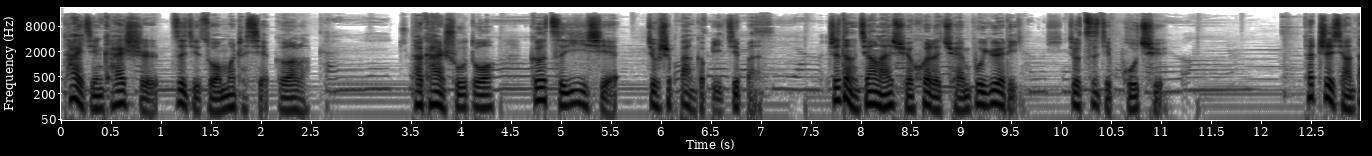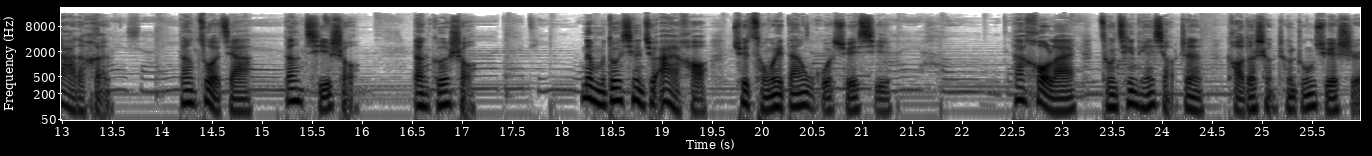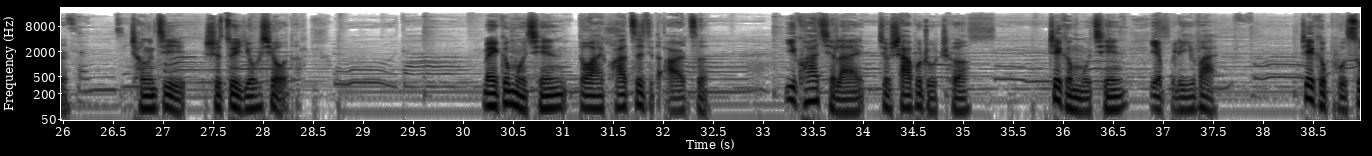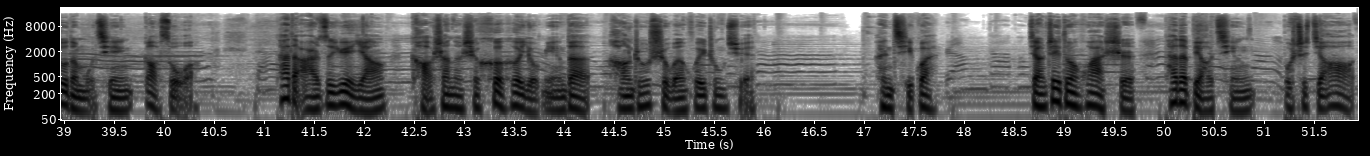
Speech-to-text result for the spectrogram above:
他已经开始自己琢磨着写歌了。他看书多，歌词一写就是半个笔记本，只等将来学会了全部乐理，就自己谱曲。他志向大得很，当作家、当棋手、当歌手，那么多兴趣爱好，却从未耽误过学习。他后来从青田小镇考到省城中学时。成绩是最优秀的。每个母亲都爱夸自己的儿子，一夸起来就刹不住车。这个母亲也不例外。这个朴素的母亲告诉我，她的儿子岳阳考上的是赫赫有名的杭州市文晖中学。很奇怪，讲这段话时，他的表情不是骄傲的，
